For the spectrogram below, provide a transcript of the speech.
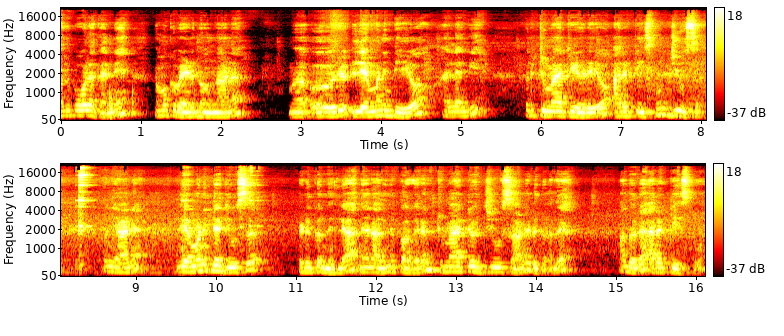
അതുപോലെ തന്നെ നമുക്ക് വേണ്ടുന്ന ഒന്നാണ് ഒരു ലെമണിന്റെയോ അല്ലെങ്കിൽ ഒരു ടൊമാറ്റോയുടെയോ അര ടീസ്പൂൺ ജ്യൂസ് അപ്പോൾ ഞാൻ ലെമണിന്റെ ജ്യൂസ് എടുക്കുന്നില്ല. ഞാൻ അതിന് പകരം ടൊമാറ്റോ ജ്യൂസാണ് എടുക്കുന്നത്. അതൊരു അര ടീസ്പൂൺ.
